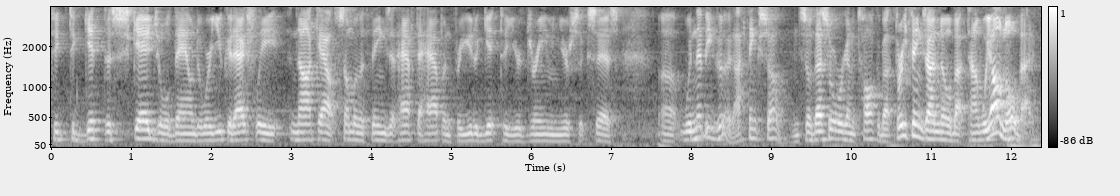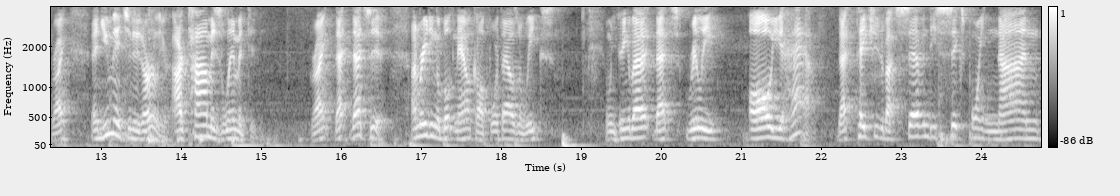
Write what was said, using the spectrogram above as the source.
to, to get the schedule down to where you could actually knock out some of the things that have to happen for you to get to your dream and your success. Uh, wouldn't that be good? I think so. And so that's what we're going to talk about. Three things I know about time. We all know about it, right? And you mentioned it earlier. Our time is limited, right? That, that's it. I'm reading a book now called 4,000 Weeks. And when you think about it, that's really all you have. That takes you to about 76.9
